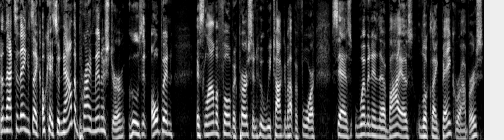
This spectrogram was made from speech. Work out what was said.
And that's the thing. It's like, okay, so now the prime minister, who's an open Islamophobic person who we talked about before, says women in their bios look like bank robbers.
